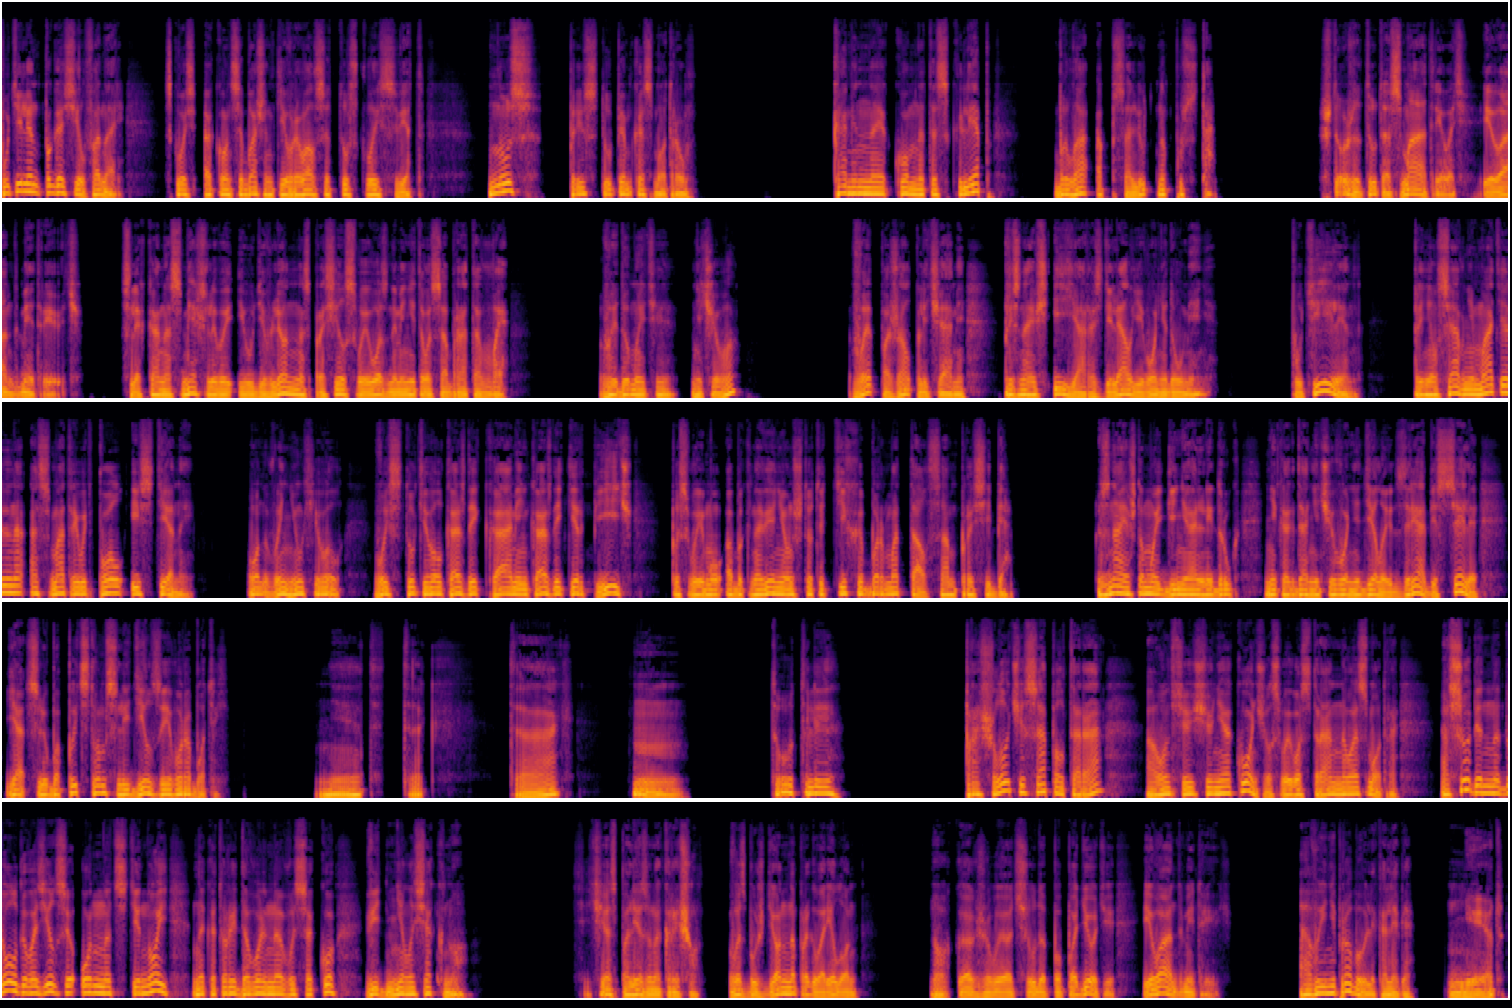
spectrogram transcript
Путилин погасил фонарь. Сквозь оконце башенки врывался тусклый свет. Ну-с, приступим к осмотру. Каменная комната-склеп была абсолютно пуста. «Что же тут осматривать, Иван Дмитриевич?» Слегка насмешливо и удивленно спросил своего знаменитого собрата В. «Вы думаете, ничего?» В пожал плечами. Признаюсь, и я разделял его недоумение. Путилин принялся внимательно осматривать пол и стены. Он вынюхивал, выстукивал каждый камень, каждый кирпич. По своему обыкновению он что-то тихо бормотал сам про себя. Зная, что мой гениальный друг никогда ничего не делает зря, без цели, я с любопытством следил за его работой. Нет, так, так, хм, тут ли... Прошло часа полтора, а он все еще не окончил своего странного осмотра. Особенно долго возился он над стеной, на которой довольно высоко виднелось окно. «Сейчас полезу на крышу», — возбужденно проговорил он. «Но как же вы отсюда попадете, Иван Дмитриевич?» «А вы не пробовали, коллега?» «Нет».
